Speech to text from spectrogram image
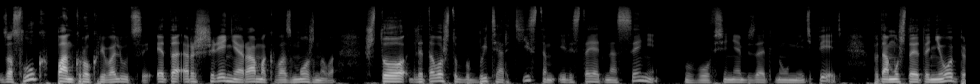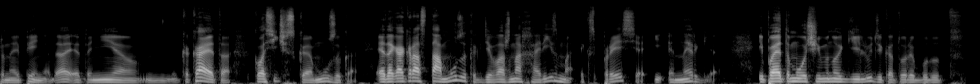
заслуг панк-рок революции — это расширение рамок возможного, что для того, чтобы быть артистом или стоять на сцене, вовсе не обязательно уметь петь, потому что это не оперное пение, да, это не какая-то классическая музыка. Это как раз та музыка, где важна харизма, экспрессия и энергия. И поэтому очень многие люди, которые будут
